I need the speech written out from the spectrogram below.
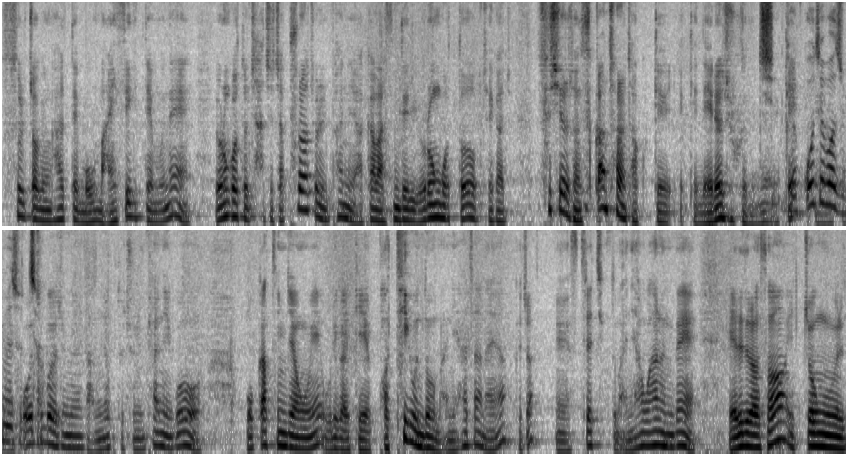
수술 적용할 때몸 많이 쓰기 때문에 이런 것도 자주 자 풀어주는 편이에요. 아까 말씀드린 이런 것도 제가 수시로 전 습관처럼 자꾸 이렇게, 이렇게 내려주거든요. 이렇게 꼬집어주면 네, 좋죠. 꼬집어주면서 압력도 주는 편이고 목 같은 경우에 우리가 이렇게 버티기 운동을 많이 하잖아요. 그죠? 예, 스트레칭도 많이 하고 하는데 예를 들어서 이쪽을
